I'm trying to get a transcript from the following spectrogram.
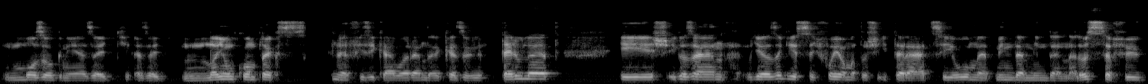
mozogni, ez egy, ez egy nagyon komplex fizikával rendelkező terület, és igazán ugye az egész egy folyamatos iteráció, mert minden mindennel összefügg,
